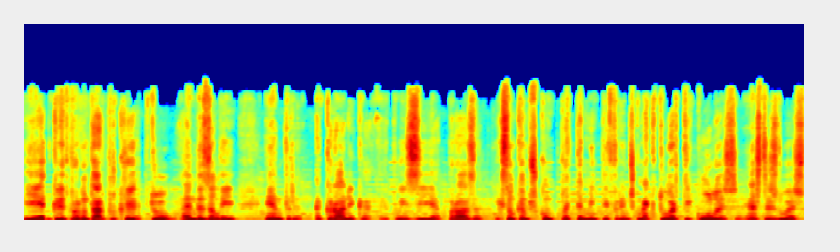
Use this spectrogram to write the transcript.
E queria te perguntar, porque tu andas ali entre a crónica, a poesia, a prosa, e que são campos completamente diferentes. Como é que tu articulas estas duas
